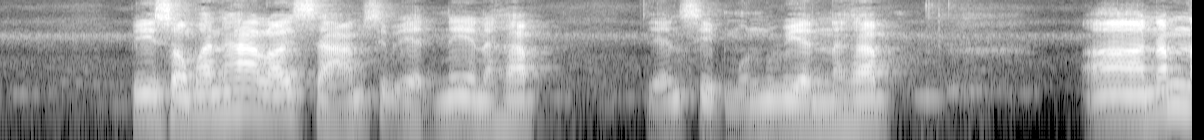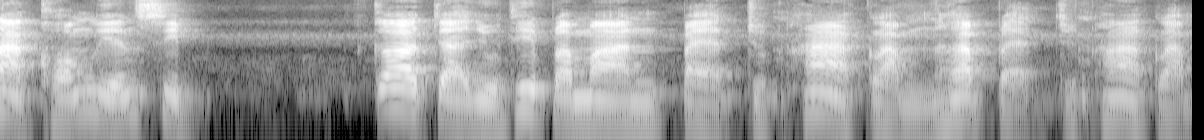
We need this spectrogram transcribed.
10 ปี 2531 นี่นะครับ เหรียญ10 หมุนเวียนนะครับน้ำหนักของเหรียญ10 ก็จะอยู่ที่ประมาณ 8.5 กรัมนะครับ 8.5 กรัม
